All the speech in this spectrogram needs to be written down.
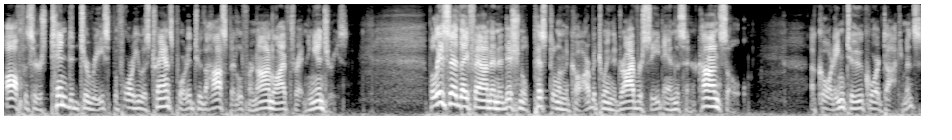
Officers tended to Reese before he was transported to the hospital for non life threatening injuries. Police said they found an additional pistol in the car between the driver's seat and the center console. According to court documents,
